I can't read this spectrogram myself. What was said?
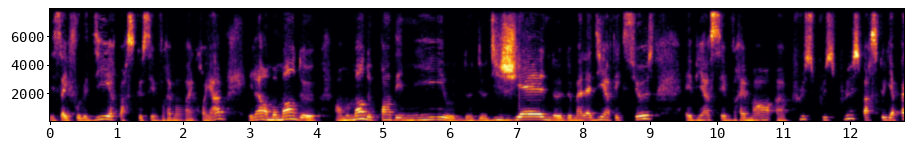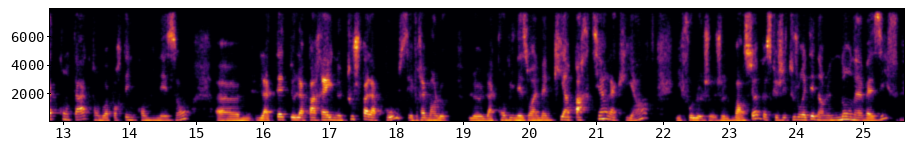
Et ça, il faut le dire parce que c'est vraiment incroyable. Et là, en moment de, en moment de pandémie, de d'hygiène, de, de maladies infectieuses, eh bien, c'est vraiment un plus, plus, plus parce qu'il n'y a pas de contact. On doit porter une combinaison. Euh, la tête de l'appareil ne touche pas la peau. C'est vraiment le, la combinaison elle-même qui appartient à la cliente. Il faut le, je, le mentionne parce que j'ai toujours été dans le non-invasif. Mmh.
